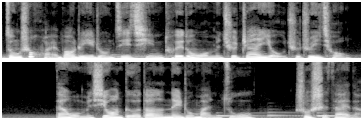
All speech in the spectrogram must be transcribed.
总是怀抱着一种激情推动我们去占有、去追求，但我们希望得到的那种满足，说实在的，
